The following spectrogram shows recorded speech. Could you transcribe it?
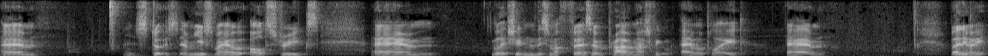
Um, I'm used to my old streaks. Um, literally, this is my first ever private match I think I've ever played. Um, but anyway,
